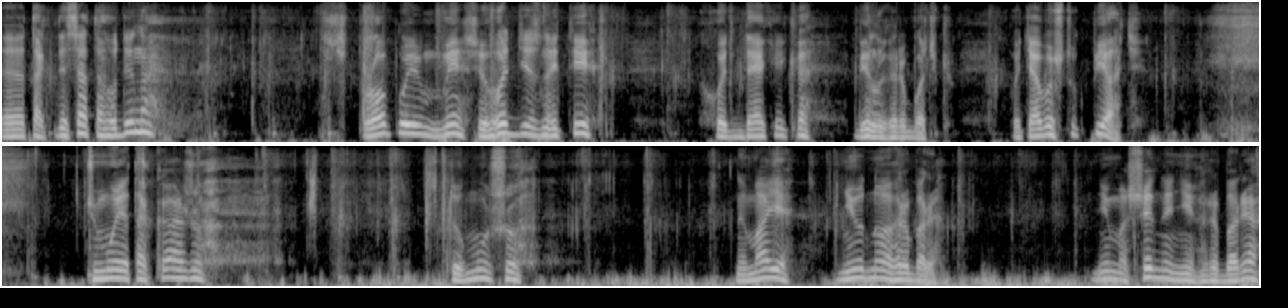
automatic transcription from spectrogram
Е, так, 10 година. Спробуємо ми сьогодні знайти хоч декілька білих грибочків. Хоча б штук 5. Чому я так кажу? Тому що немає ні одного грибаря. Ні машини, ні грибаря.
